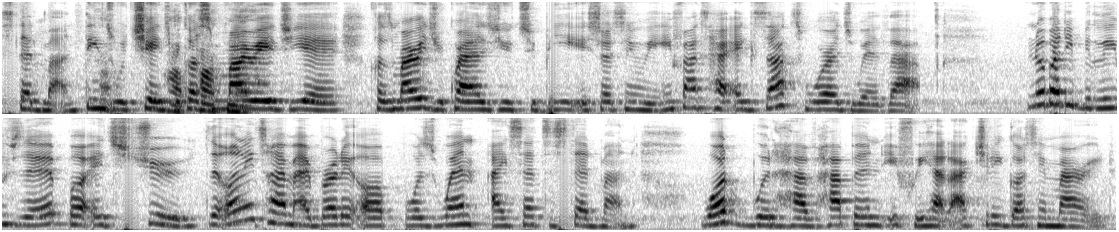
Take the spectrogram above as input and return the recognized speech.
Stedman, things would change because partner. marriage, yeah, because marriage requires you to be a certain way. In fact, her exact words were that Nobody believes it, but it's true. The only time I brought it up was when I said to Stedman, What would have happened if we had actually gotten married?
